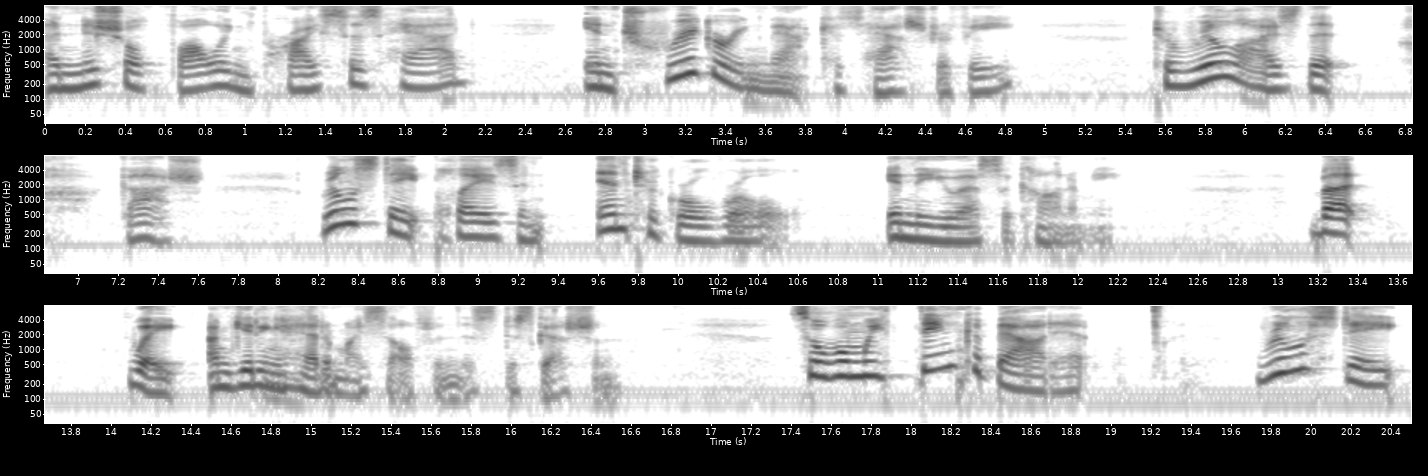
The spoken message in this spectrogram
initial falling prices had in triggering that catastrophe to realize that, gosh, real estate plays an integral role in the U.S. economy. But wait, I'm getting mm-hmm. ahead of myself in this discussion. So when we think about it, real estate,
